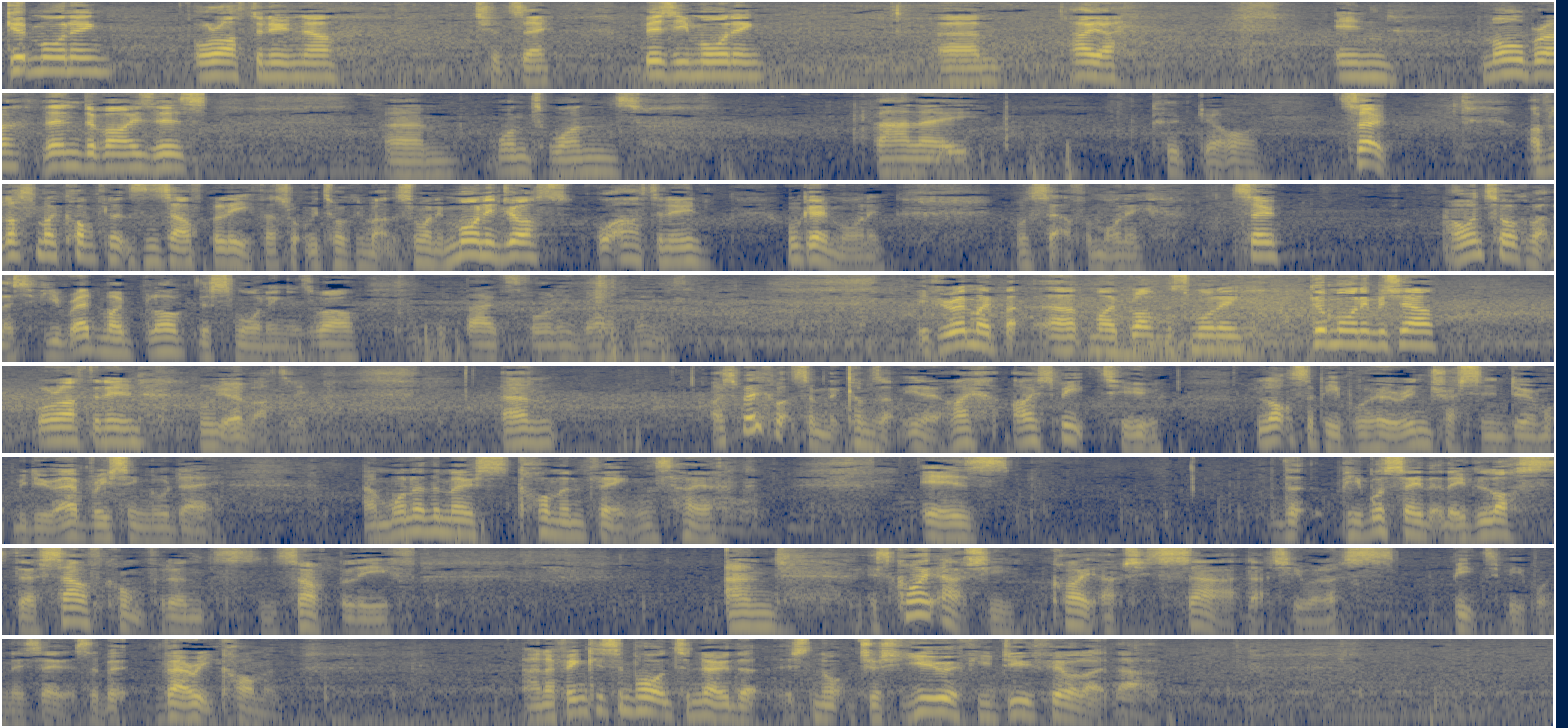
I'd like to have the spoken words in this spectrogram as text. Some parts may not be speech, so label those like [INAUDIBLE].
Good morning, or afternoon now, I should say. Busy morning. Um, hiya. In Marlborough, then Devizes, um, one to ones, ballet, could go on. So, I've lost my confidence and self belief. That's what we're talking about this morning. Morning, Joss, or afternoon. We'll go morning. We'll set settle for morning. So, I want to talk about this. If you read my blog this morning as well, bags falling down. If you read my uh, my blog this morning, good morning, Michelle, or afternoon. We'll go afternoon. Um, I spoke about something that comes up. You know, I I speak to lots of people who are interested in doing what we do every single day, and one of the most common things [LAUGHS] is that people say that they've lost their self confidence and self belief, and it's quite actually quite actually sad actually when I speak to people and they say this, a bit very common. And I think it's important to know that it's not just you if you do feel like that.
